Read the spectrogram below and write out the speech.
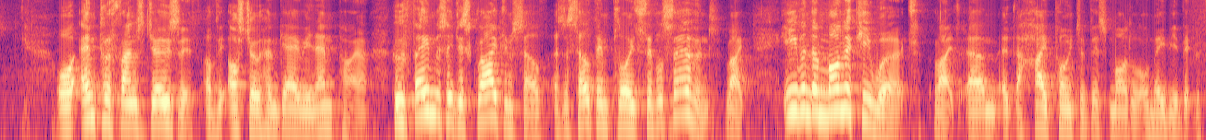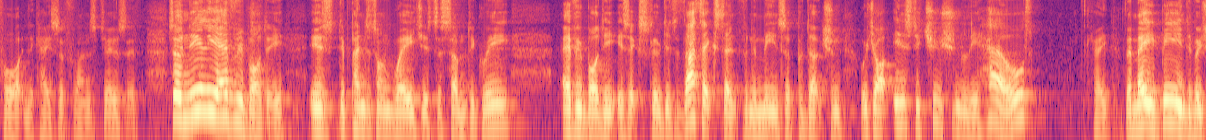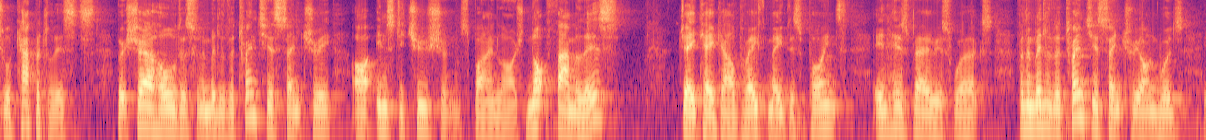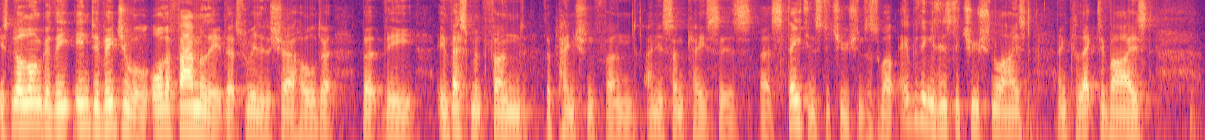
or Emperor Franz Joseph of the Austro-Hungarian Empire, who famously described himself as a self-employed civil servant, right. Even the monarchy worked, right, um, at the high point of this model, or maybe a bit before in the case of Franz Joseph. So nearly everybody is dependent on wages to some degree, everybody is excluded to that extent from the means of production which are institutionally held Okay? There may be individual capitalists, but shareholders from the middle of the 20th century are institutions, by and large, not families. J.K. Galbraith made this point in his various works. From the middle of the 20th century onwards, it's no longer the individual or the family that's really the shareholder, but the investment fund, the pension fund, and in some cases, uh, state institutions as well. Everything is institutionalized and collectivized.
